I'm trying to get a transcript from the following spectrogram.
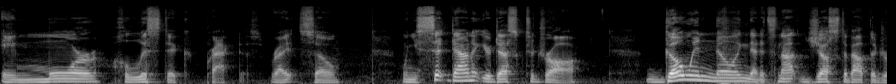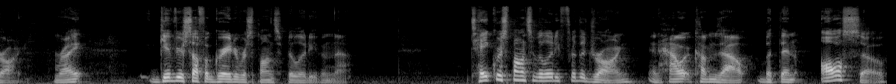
a more holistic practice, right? So when you sit down at your desk to draw, go in knowing that it's not just about the drawing, right? Give yourself a greater responsibility than that. Take responsibility for the drawing and how it comes out, but then also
